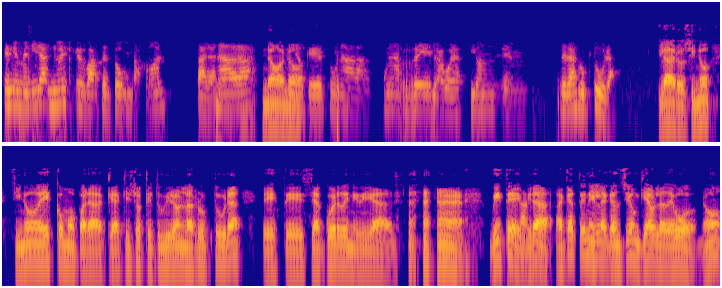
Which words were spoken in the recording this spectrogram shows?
es bienvenida. No es que va a ser todo un bajón, para nada, No, no. sino que es una, una reelaboración de, de la ruptura. Claro, si no, si no es como para que aquellos que tuvieron la ruptura este, se acuerden y digan, viste, Exacto. mirá, acá tenés la canción que habla de vos, ¿no?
